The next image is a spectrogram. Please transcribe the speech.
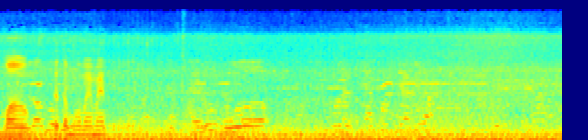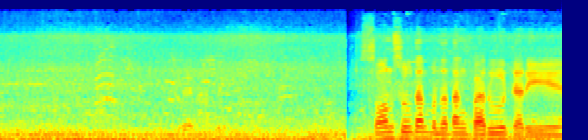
mau ketemu Memet. Sound Sultan pendatang baru dari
